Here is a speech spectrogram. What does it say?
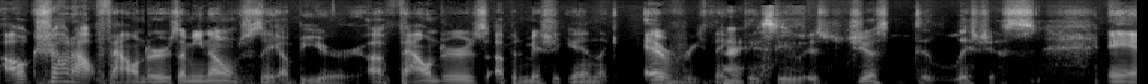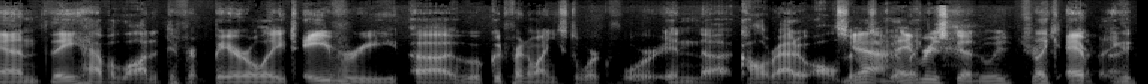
I'll shout out Founders. I mean, I don't just say a beer. Uh, Founders up in Michigan, like everything nice. they do is just delicious, and they have a lot of different barrel age. Avery, uh, who a good friend of mine used to work for in uh, Colorado, also yeah, good. Avery's like, good. We like every,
